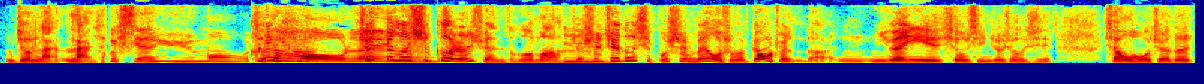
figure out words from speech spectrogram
你就懒懒下。个咸鱼吗？我真的好累。就这个是个人选择嘛，就是这东西不是没有什么标准的。你你愿意休息你就休息。像我，我觉得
